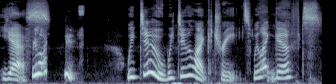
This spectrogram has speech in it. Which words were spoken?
Yes. We like treats. We do. We do like treats. We like gifts.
